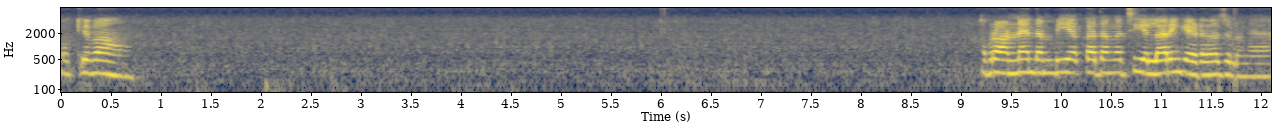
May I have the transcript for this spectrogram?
ஓகேவா? அப்புறம் அண்ணன் தம்பி அக்கா தங்கச்சி எல்லாரையும் கேட்டதா சொல்லுங்கள்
